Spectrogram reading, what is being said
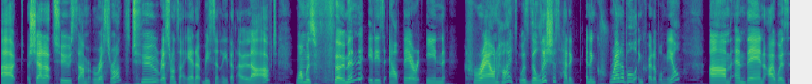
uh, shout out to some restaurants. Two restaurants I ate at recently that I loved. One was Phomen. It is out there in Crown Heights. It was delicious. Had a, an incredible, incredible meal. Um, and then I was,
